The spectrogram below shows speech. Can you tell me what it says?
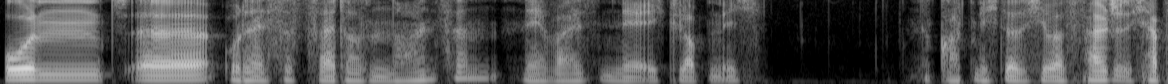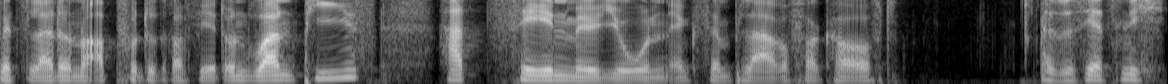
Und, äh, oder ist das 2019? Nee, weiß, nee, ich glaube nicht. Oh Gott, nicht, dass ich hier was Falsches. Ich habe jetzt leider nur abfotografiert. Und One Piece hat 10 Millionen Exemplare verkauft. Also ist jetzt nicht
